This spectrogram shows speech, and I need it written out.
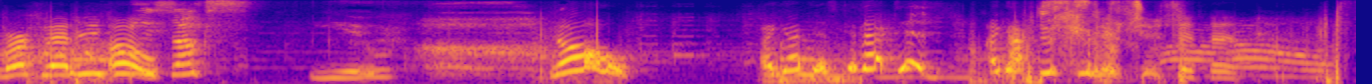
Mark that. Oh sucks. You. no! I got disconnected. I got disconnected.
